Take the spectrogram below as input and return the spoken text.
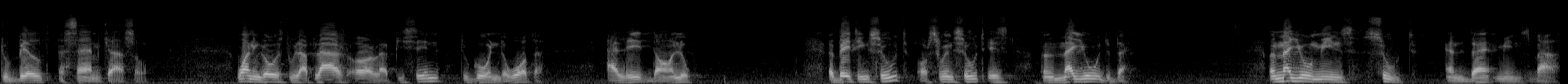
To build a sand castle. One goes to la plage or la piscine to go in the water. Aller dans l'eau. A bathing suit or swimsuit is un maillot de bain. A maillot means suit and bain means bath.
